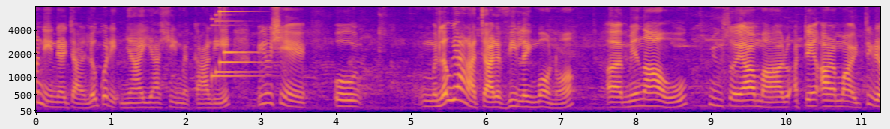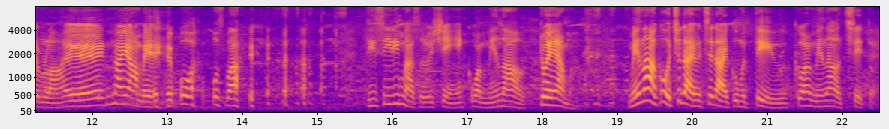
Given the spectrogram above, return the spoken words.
အနေနဲ့ကြာတယ်လောက်ွက်တွေအများကြီးရရှိမဲ့ကားလေးပြီးလို့ရှိရင်ဟိုမလောက်ရတာကြာတဲ့ဗီလိန်ပေါ့နော်အဲမင်းသားကိုညှူဆွဲရမှာလို့အတင်းအာရမကြီးသိတယ်မလားဟဲနှိုက်ရမယ်ပို့ပို့စပါ ဒီစီးရီးမှာဆိုလို့ရှိရင်ကိုကမင်းသားကိုတွဲရမှာမင်းသားကကိုကိုချစ်တာရင်မချစ်တာရင်ကိုမသိဘူးကိုကမင်းသားကိုချစ်တယ်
